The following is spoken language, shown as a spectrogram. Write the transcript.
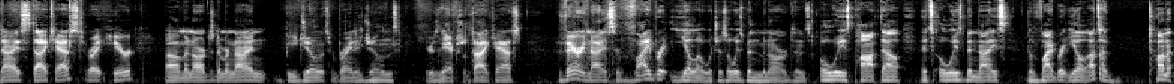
Nice diecast right here. Uh, Menards number nine, B Jones for Brandon Jones. Here's the actual diecast. Very nice, vibrant yellow, which has always been Menards, and it's always popped out. It's always been nice. The vibrant yellow. That's a ton of.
